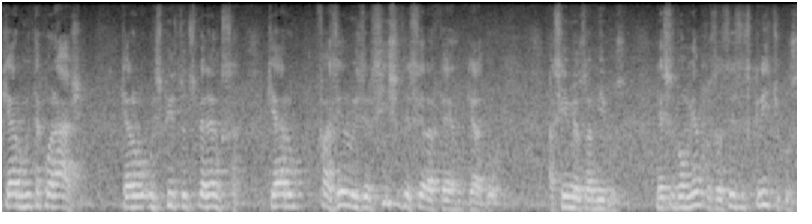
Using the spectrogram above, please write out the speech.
Quero muita coragem, quero o espírito de esperança, quero fazer o exercício de ser a fé no Criador. Assim, meus amigos, nesses momentos, às vezes críticos,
